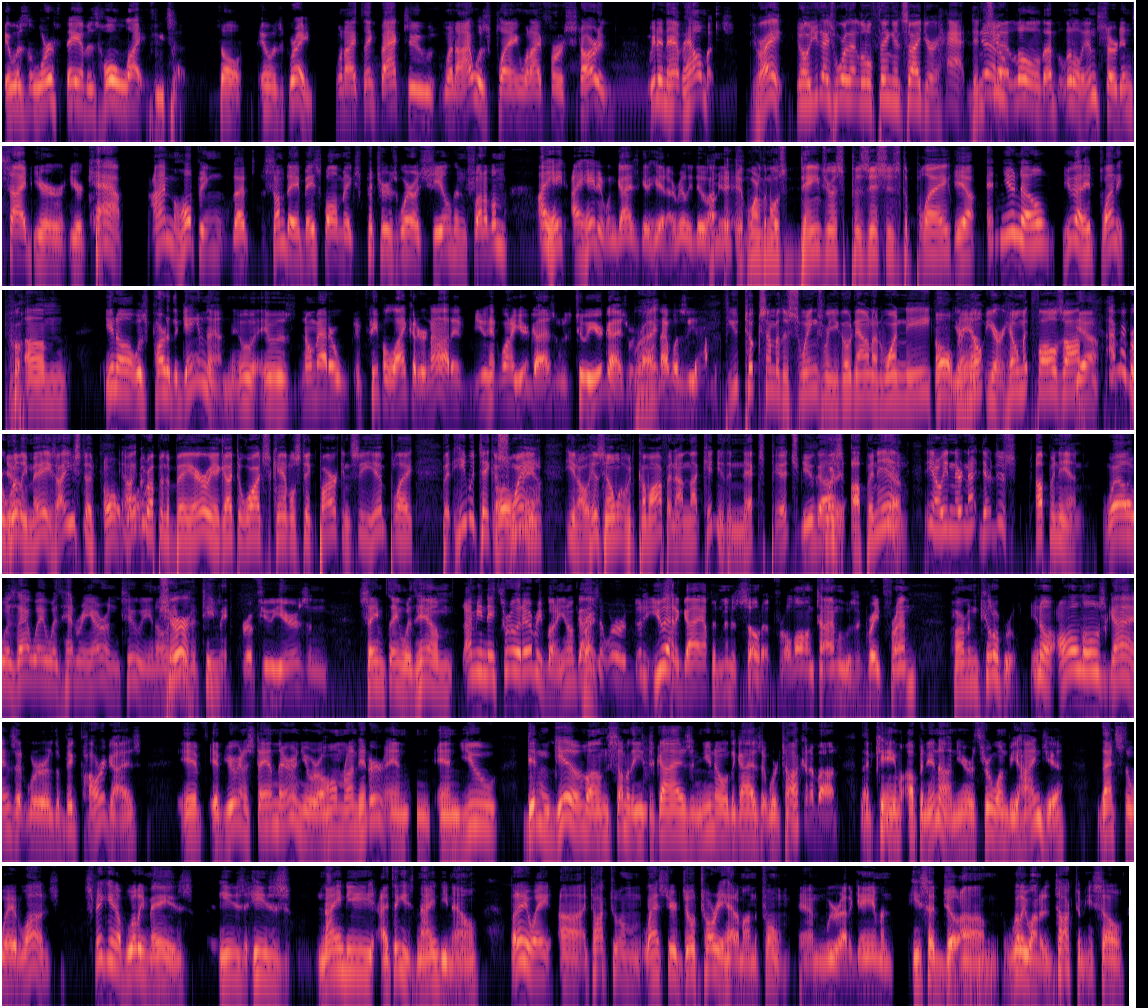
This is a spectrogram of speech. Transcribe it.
It was the worst day of his whole life, he said. So it was great. When I think back to when I was playing, when I first started, we didn't have helmets. Right. You know, you guys wore that little thing inside your hat, didn't yeah, you? that little that little insert inside your your cap. I'm hoping that someday baseball makes pitchers wear a shield in front of them. I hate I hate it when guys get hit. I really do. I mean, Uh, one of the most dangerous positions to play. yeah, and you know, you got hit plenty. Um, you know, it was part of the game then. It, it was no matter if people like it or not. If you hit one of your guys, it was two of your guys were gone. Right. That was the opposite. If you took some of the swings where you go down on one knee, Oh, your hel- your helmet falls off. Yeah. I remember Yeah. Willie Mays. I used to. Oh, you know, I grew up in the Bay Area. Got to watch Candlestick Park and see him play. But he would take a Oh, swing. man. You know, his helmet would come off, and I'm not kidding you. The next pitch You got was it. up and in. Yep. You know, and they're not. They're just up and in. Well, it was that way with Henry Aaron too. You know, Sure. he was a teammate for a few years, and same thing with him. I mean, they threw at everybody. You know, guys Right. that were good. You had a guy up in Minnesota for a long time who was a great friend, Harmon Killebrew. You know, all those guys that were the big power guys. If if you're going to stand there and you were a home run hitter and and you didn't give on some of these guys, and you know the guys that we're talking about that came up and in on you or threw one behind you, that's the way it was. Speaking of Willie Mays, he's he's 90, I think he's 90 now. But anyway, uh, I talked to him last year. Joe Torre had him on the phone, and we were at a game, and he said, Joe, um, Willie wanted to talk to me. So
